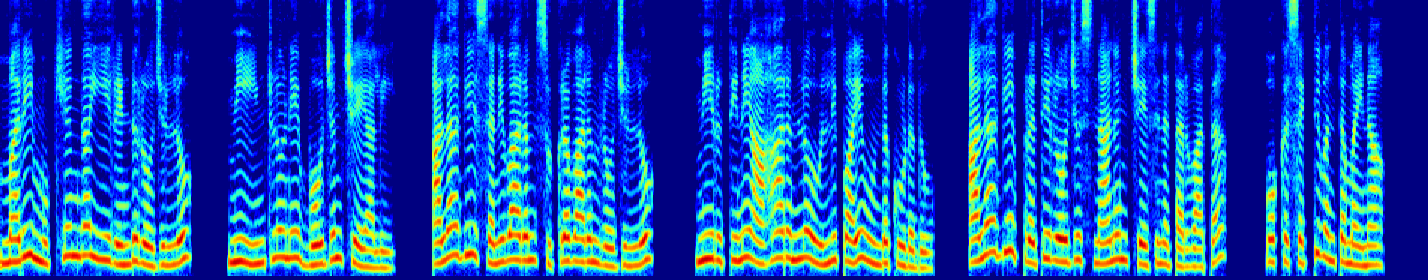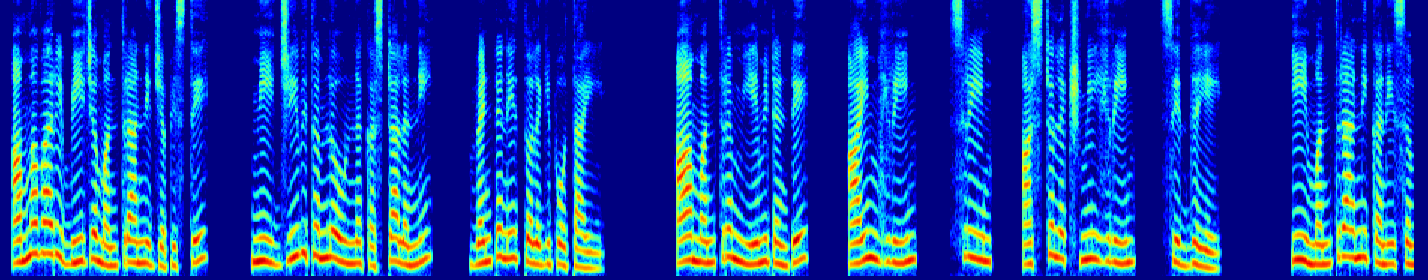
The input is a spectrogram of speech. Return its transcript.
మరీ ముఖ్యంగా ఈ రెండు రోజుల్లో మీ ఇంట్లోనే భోజం చేయాలి. అలాగే శనివారం శుక్రవారం రోజుల్లో మీరు తినే ఆహారంలో ఉల్లిపాయ ఉండకూడదు. అలాగే ప్రతిరోజు స్నానం చేసిన తర్వాత ఒక శక్తివంతమైన అమ్మవారి బీజ మంత్రాన్ని జపిస్తే మీ జీవితంలో ఉన్న కష్టాలన్నీ వెంటనే తొలగిపోతాయి. ఆ మంత్రం ఏమిటంటే ఐం హ్రీం శ్రీం అష్టలక్ష్మీ హ్రీం సిద్ధయే. ఈ మంత్రాన్ని కనీసం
